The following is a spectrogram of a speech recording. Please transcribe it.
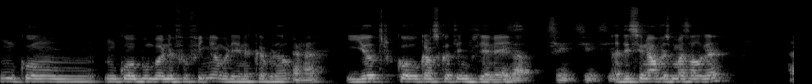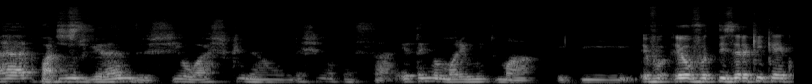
um com, um com a Bombana Fofinha, a Mariana Cabral, e outro com o Carlos Coutinho Vilhena, é isso? Exato, sim, sim, sim. Adicionavas mais alguém? Ah, pá, nos grandes, eu acho que não. Deixa-me pensar. Eu tenho uma memória muito má. E, Eu vou- eu vou-te dizer aqui quem é, que,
